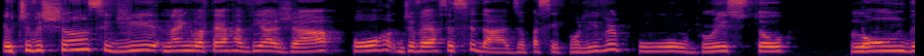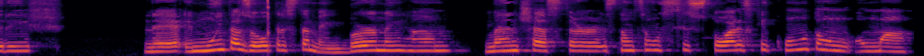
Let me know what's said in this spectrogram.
eu tive chance de, na Inglaterra, viajar por diversas cidades. Eu passei por Liverpool, Bristol, Londres, né, e muitas outras também. Birmingham, Manchester. Então, são histórias que contam uma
